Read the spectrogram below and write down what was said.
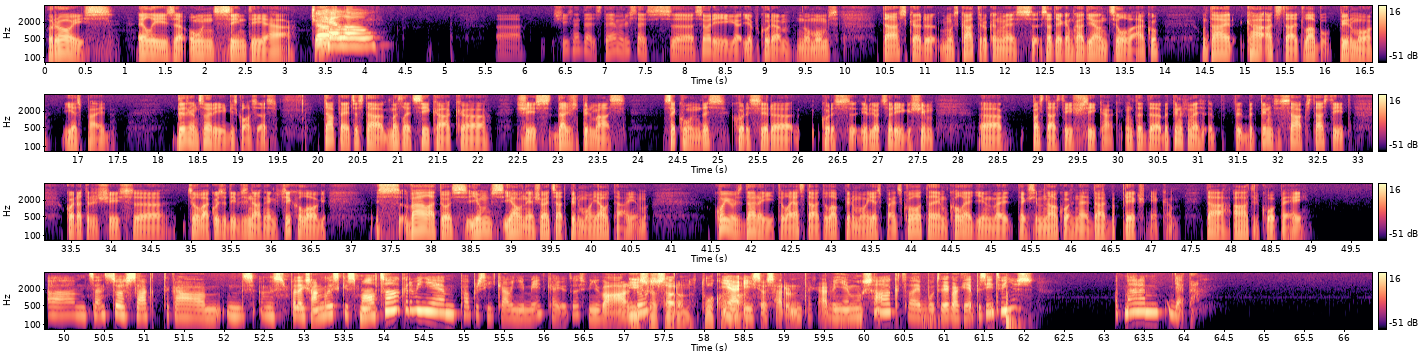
Rojas, Elīza un Sintijā. Čau! Hello! Uh, šīs nedēļas tēma ir visai uh, svarīga jebkuram no mums. Tā skar mūs katru, kad mēs satiekam kādu jaunu cilvēku. Un tā ir kā atstāt labu pirmo iespaidu. Diezgan svarīgi izklausās. Tāpēc es tā mazliet sīkāk uh, šīs dažas pirmās sekundes, kuras ir, uh, kuras ir ļoti svarīgas šim, uh, pastāstīšu sīkāk. Un tad, uh, bet, pirms mēs, bet pirms es sāku stāstīt, ko ir atraduši šīs uh, cilvēku uzvedības zinātnieki, psihologi, es vēlētos jums, jaunieši, vaicāt pirmo jautājumu. Ko jūs darītu, lai atstātu labu pirmo iespēju skolotājiem, kolēģiem vai, teiksim, nākotnē darba priekšniekam? Tā ātri kopēji. Um, censtos sākt, kā, es, es pateikšu angliski, smalcāk ar viņiem, paprasīt, kā viņiem iet, kā jūtos viņu vārdus. Īso sarunu tulkojumā. Jā, īso sarunu, tā kā ar viņiem uzsākt, lai būtu vieglāk iepazīt viņus. Apmēram, jā, tā.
